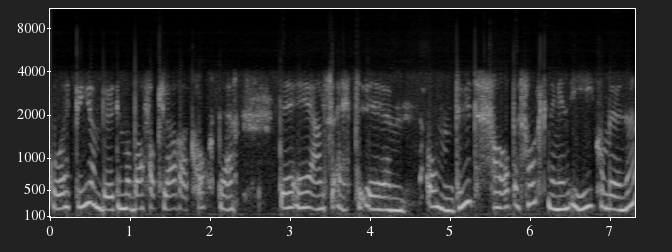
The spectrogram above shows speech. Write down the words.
Og et byombud, jeg må bare forklare kort det, det er altså et um, ombud for befolkningen i kommunen.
